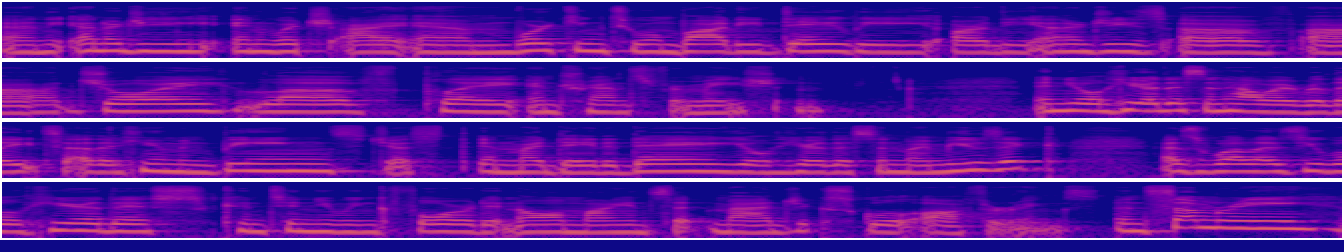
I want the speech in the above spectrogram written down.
and the energy in which I am working to embody daily are the energies of uh, joy, love, play, and transformation. And you'll hear this in how I relate to other human beings, just in my day to day. You'll hear this in my music, as well as you will hear this continuing forward in all Mindset Magic School offerings. In summary,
